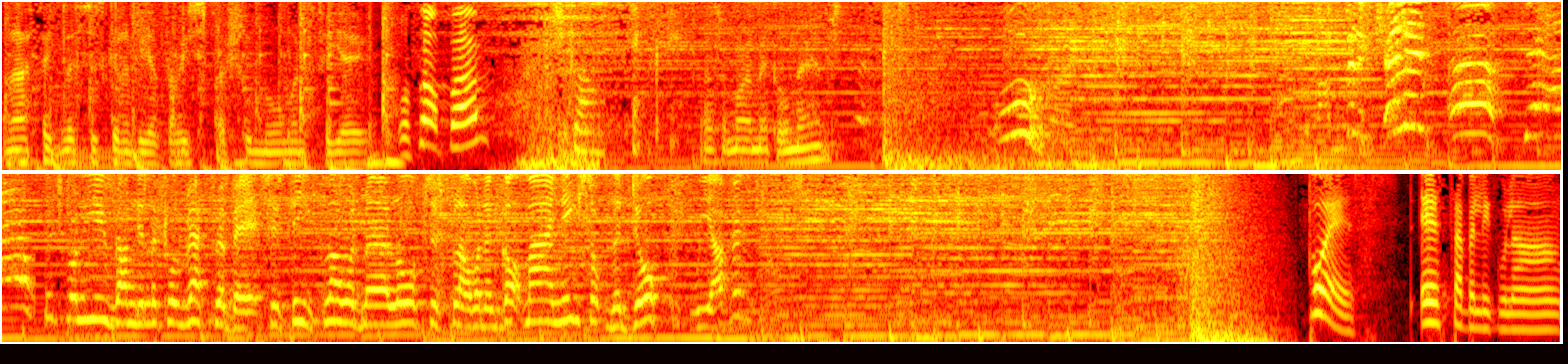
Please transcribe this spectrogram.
And I think this is going to be a very special moment for you. What's up, fam? Strong, sexy. Those are my middle names. I'm him! Ah, get out! Which one of you randy little reprobates has deflowered my lotus flower and got my niece up the duff? We haven't. Pues esta película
